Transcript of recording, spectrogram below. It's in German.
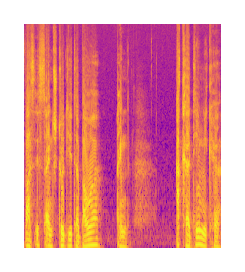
Was ist ein studierter Bauer? Ein Akademiker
